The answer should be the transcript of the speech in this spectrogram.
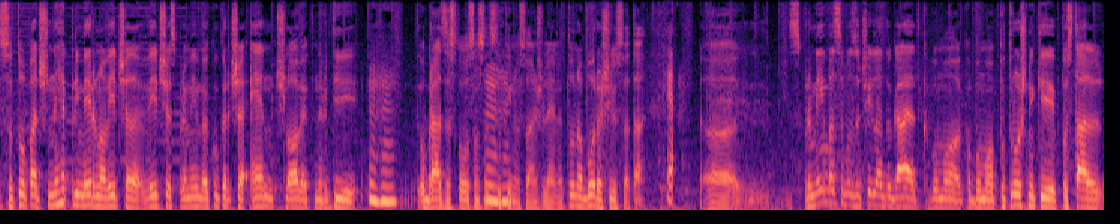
So to pač neprimerno večje, večje spremembe, kot če en človek naredi uh mhm. -huh. obrat za 180 uh -huh. stopinj v svojem življenju. To ne bo rešil sveta. Ja. Uh, sprememba se bo začela dogajati, ko bomo, ko bomo potrošniki postali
